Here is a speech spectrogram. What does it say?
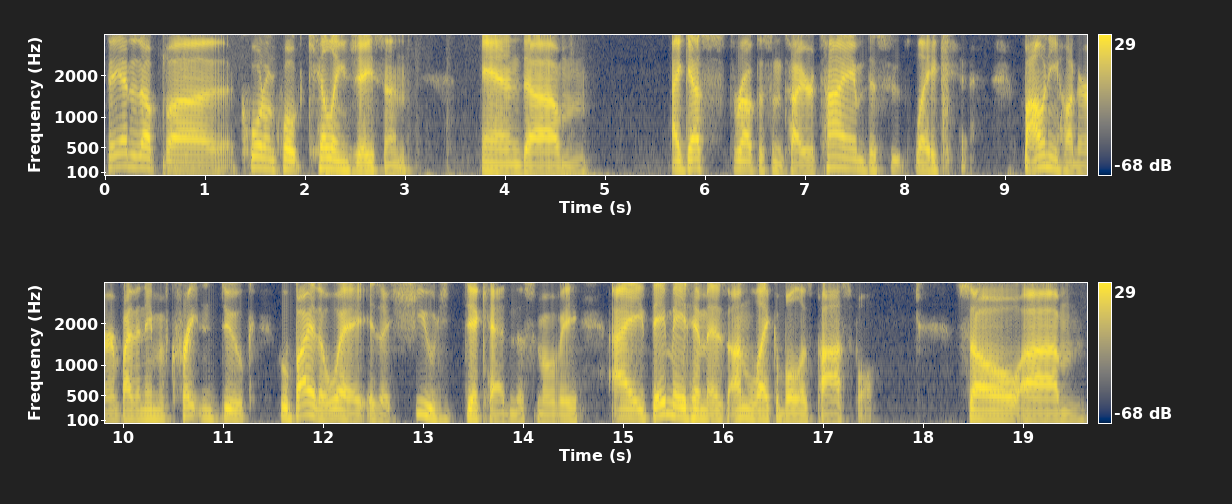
they ended up uh, quote unquote killing Jason. And um, I guess throughout this entire time, this like bounty hunter by the name of Creighton Duke, who by the way is a huge dickhead in this movie. I they made him as unlikable as possible. So um,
